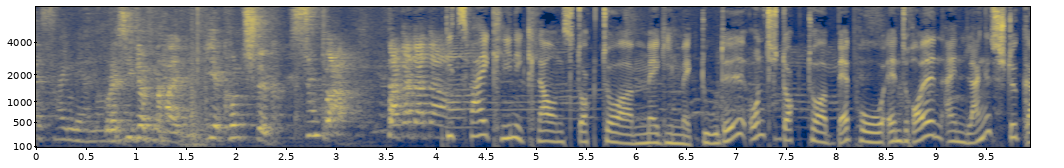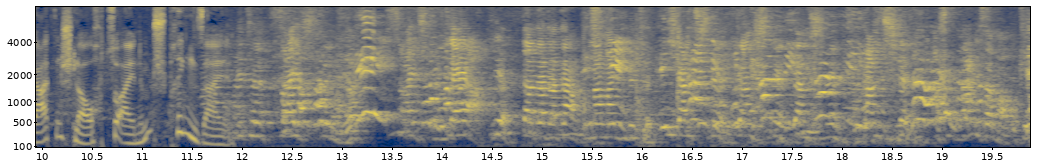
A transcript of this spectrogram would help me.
Das zeigen wir mal. Oder Sie dürfen halten. Hier, Kunststück. Super. Die zwei Klinik-Clowns Dr. Maggie McDoodle und Dr. Beppo entrollen ein langes Stück Gartenschlauch zu einem Springseil. Bitte, sei still, ja? Sei still, ja, ja, hier, da, da, da, da, Mama, bitte. Ganz schnell, ganz schnell, ganz schnell, ganz schnell. Achso, langsamer, okay.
